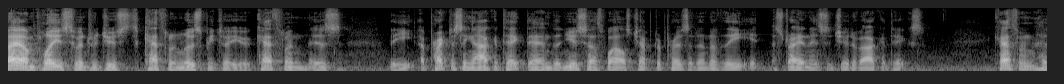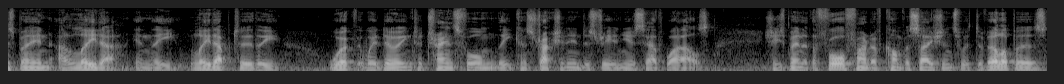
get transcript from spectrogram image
Today I'm pleased to introduce Catherine Loseby to you. Catherine is the practicing architect and the New South Wales chapter president of the Australian Institute of Architects. Catherine has been a leader in the lead up to the work that we're doing to transform the construction industry in New South Wales. She's been at the forefront of conversations with developers,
